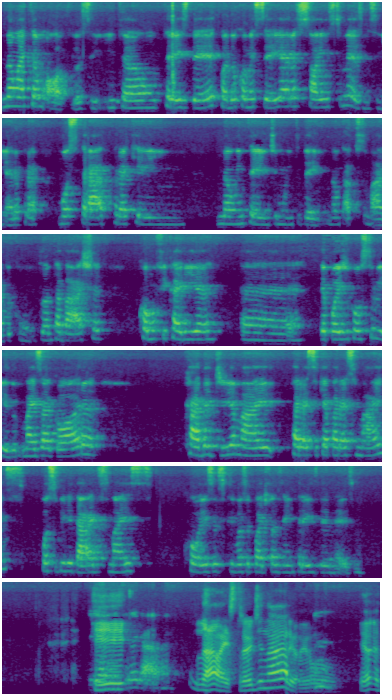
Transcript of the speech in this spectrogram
não é tão óbvio, assim. Então, 3D, quando eu comecei, era só isso mesmo, assim, era para mostrar para quem não entende muito bem, não está acostumado com planta baixa, como ficaria é, depois de construído. Mas agora, cada dia mais, parece que aparece mais possibilidades, mais coisas que você pode fazer em 3D mesmo. E, e... é muito legal. Não, é extraordinário. Eu, hum. Eu, eu,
